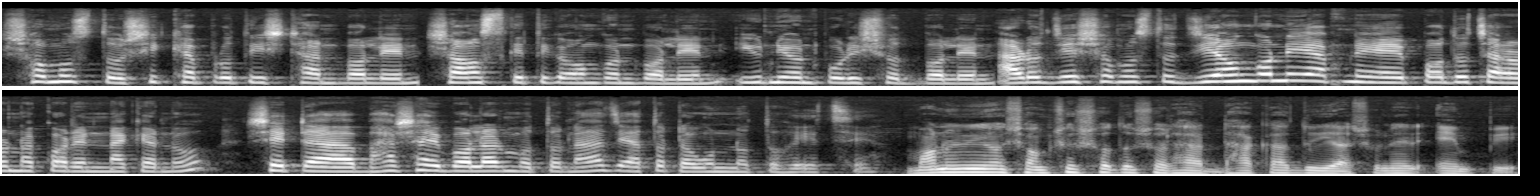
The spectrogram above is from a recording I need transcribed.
সমস্ত শিক্ষা প্রতিষ্ঠান বলেন সাংস্কৃতিক অঙ্গন বলেন ইউনিয়ন পরিষদ বলেন আরও যে সমস্ত যে অঙ্গনে আপনি পদচারণা করেন না কেন সেটা ভাষায় বলার মতো না যে এতটা উন্নত হয়েছে। মাননীয় সংসদ সদস্য ঢা- ঢাকা দুই আসনের এমপি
